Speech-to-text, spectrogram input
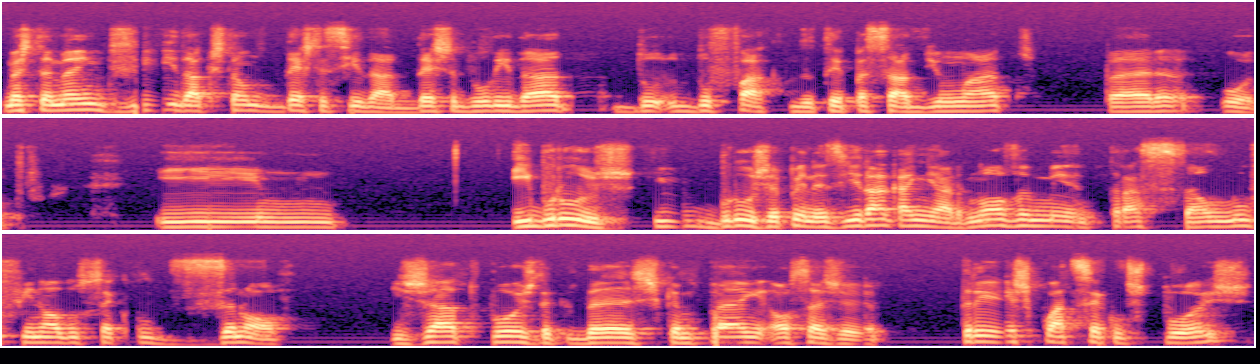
mas também devido à questão desta cidade, desta dualidade, do, do facto de ter passado de um lado para outro. E e Bruges, Bruges apenas irá ganhar novamente tração no final do século XIX. E já depois das campanhas, ou seja, três, quatro séculos depois,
